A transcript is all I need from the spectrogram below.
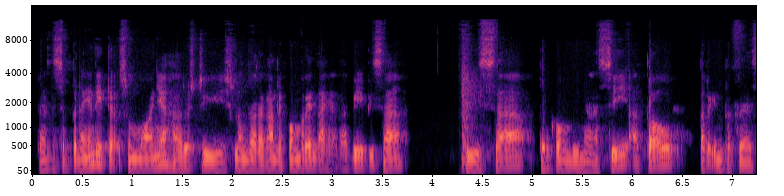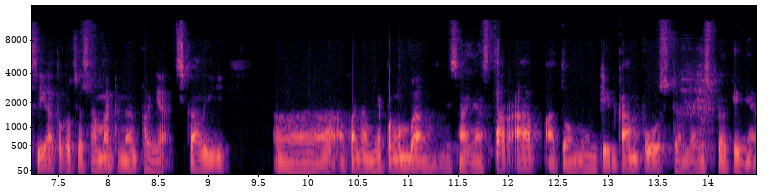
Dan sebenarnya tidak semuanya harus diselenggarakan oleh pemerintah ya, tapi bisa bisa berkombinasi atau terintegrasi atau kerjasama dengan banyak sekali uh, apa namanya pengembang, misalnya startup atau mungkin kampus dan lain sebagainya.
